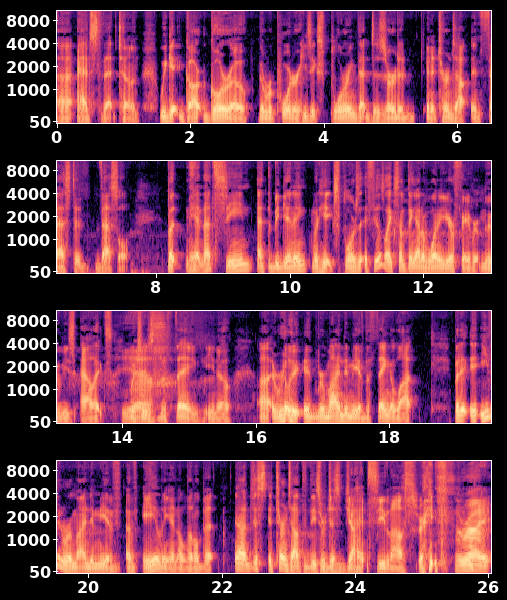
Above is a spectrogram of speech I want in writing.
uh, adds to that tone. We get Gar- Goro, the reporter, he's exploring that deserted and it turns out infested vessel. But man, that scene at the beginning when he explores it, it feels like something out of one of your favorite movies, Alex, which is The Thing. You know, uh, it really it reminded me of The Thing a lot, but it, it even reminded me of of Alien a little bit. You know, just it turns out that these were just giant sea louse, right? right.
